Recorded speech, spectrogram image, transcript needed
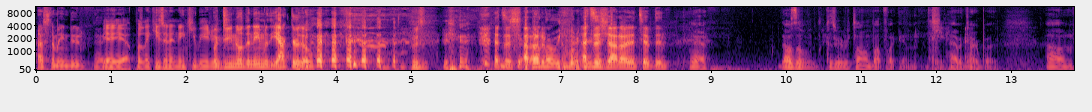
That's the main dude. yeah, he- yeah, but like he's in an incubator. But do you know the name of the actor though? Who's That's a shout don't out. know To, either. that's a shout out to Tipton. Yeah. That was because we were talking about fucking Yeah. Avatar, but um,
